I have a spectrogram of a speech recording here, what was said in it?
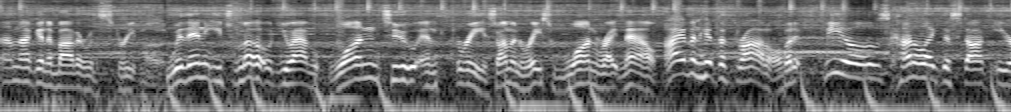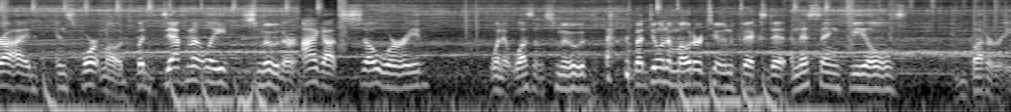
I'm not gonna bother with street mode. Within each mode, you have one, two, and three. So I'm in race one right now. I haven't hit the throttle, but it feels kind of like the stock E-Ride in sport mode, but definitely smoother. I got so worried when it wasn't smooth, but doing a motor tune fixed it, and this thing feels buttery.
